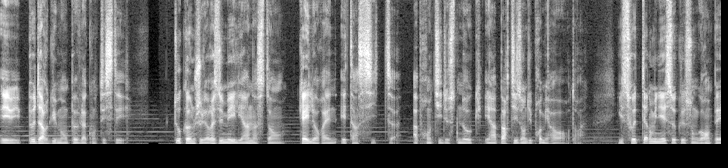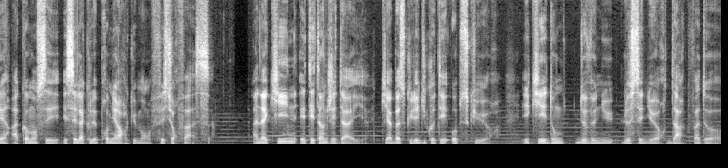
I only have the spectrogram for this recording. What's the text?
et peu d'arguments peuvent la contester. Tout comme je l'ai résumé il y a un instant, Kylo Ren est un Sith, apprenti de Snoke et un partisan du Premier Ordre. Il souhaite terminer ce que son grand-père a commencé et c'est là que le premier argument fait surface. Anakin était un Jedi qui a basculé du côté obscur et qui est donc devenu le seigneur Dark Vador.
